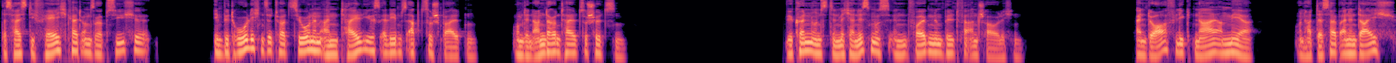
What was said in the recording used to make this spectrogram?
Das heißt die Fähigkeit unserer Psyche, in bedrohlichen Situationen einen Teil ihres Erlebens abzuspalten, um den anderen Teil zu schützen. Wir können uns den Mechanismus in folgendem Bild veranschaulichen. Ein Dorf liegt nahe am Meer und hat deshalb einen Deich,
